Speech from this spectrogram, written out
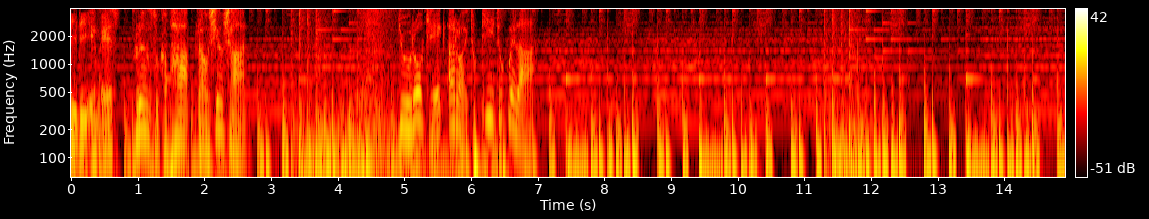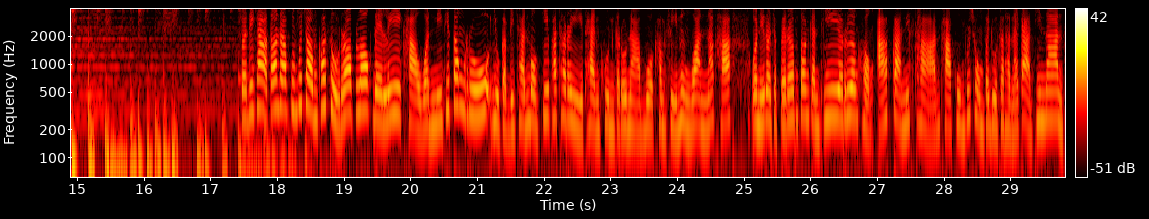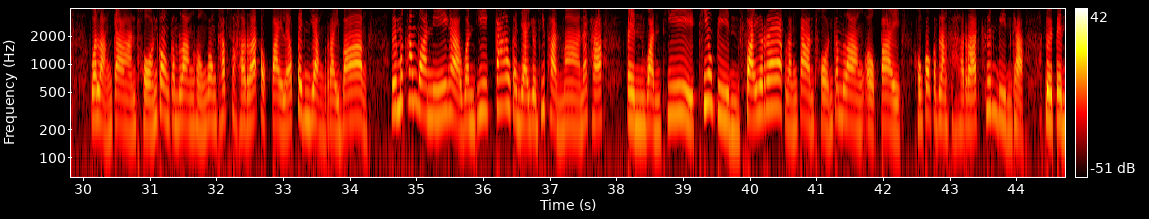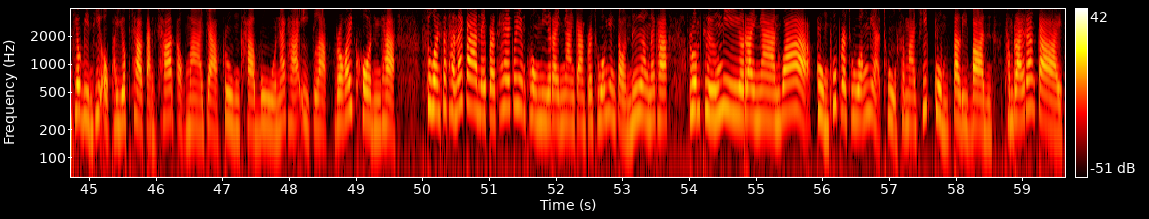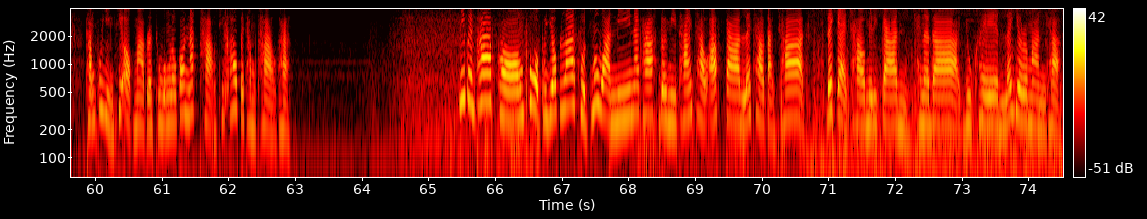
BDMS เรื่องสุขภาพเราเชี่ยวชาญยูโรเค้กอร่อยทุกที่ทุกเวลา วัสดีค่ะ ต้อนรับคุณผู้ชมเข้าสู่รอบโลกเดลี่ข่าววันนี้ที่ต้องรู้อยู่กับดิฉันโบกี้พัทรี แทนคุณกรุณาบัวคำศรีหนึ่งวันนะคะ วันนี้เราจะไปเริ่มต้นกันที่เรื่องของอัฟกานิสถาน พาคุณผู้ชมไปดูสถานการณ์ที่นั่น ว่าหลังการถอนกองกำลังของกองทัพสหรัฐออกไปแล้วเป็นอย่างไรบ้าง โดยเมื่อค่ำวันนี้ค่ะ วันที่ 9 กันยายนที่ผ่านมานะคะ เป็นวันที่เที่ยวบินไฟล์แรกหลังการถอนกำลังออกไป ของกองกำลังสหรัฐขึ้นบินค่ะ โดยเป็นเที่ยวบินที่อพยพชาวต่างชาติออกมาจากกรุงคาบูนะคะ อีกหลักร้อยคนค่ะส่วนสถานการณ์ในประเทศก็ยังคงมีรายงานการประท้วงอย่างต่อเนื่องนะคะ รวมถึงมีรายงานว่ากลุ่มผู้ประท้วงเนี่ยถูกสมาชิกกลุ่มตาลิบันทำร้ายร่างกาย ทั้งผู้หญิงที่ออกมาประท้วงแล้วก็นักข่าวที่เข้าไปทำข่าวค่ะ นี่เป็นภาพของผู้อพยพล่าสุดเมื่อวานนี้นะคะ โดยมีทั้งชาวอัฟกานและชาวต่างชาติ ได้แก่ชาวอเมริกัน แคนาดา ยูเครน และเยอรมันค่ะ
